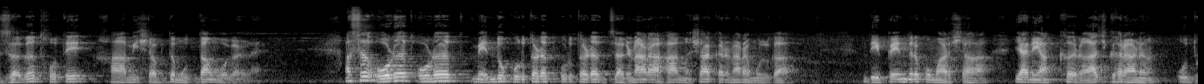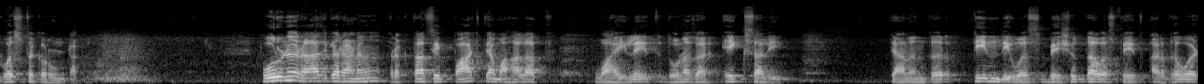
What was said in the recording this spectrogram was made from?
जगत होते हा मी शब्द मुद्दाम वगळला आहे असं ओढत ओढत मेंदू कुरतडत कुरतडत जगणारा हा नशा करणारा मुलगा दीपेंद्र कुमार शाह याने अख्खं राजघराणं उद्ध्वस्त करून टाकलं. पूर्ण राजघराणं रक्ताचे पाठ त्या महालात वाहिलेत दोन हजार एक साली. त्यानंतर तीन दिवस बेशुद्धावस्थेत अर्धवट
